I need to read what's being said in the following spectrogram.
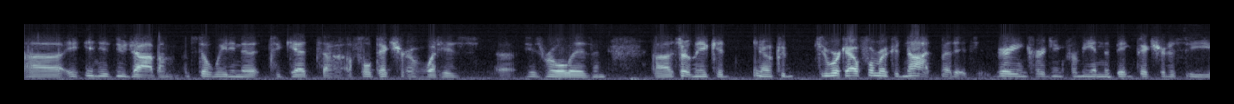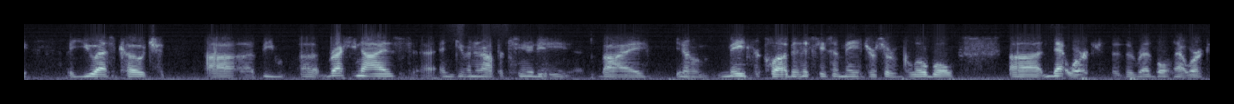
uh, in, in his new job. I'm, I'm still waiting to to get uh, a full picture of what his uh, his role is, and certainly it could you know could could work out for him or could not. But it's very encouraging for me in the big picture to see a U.S. coach uh, be uh, recognized uh, and given an opportunity by you know major club, in this case a major sort of global uh, network, the, Red Bull network,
